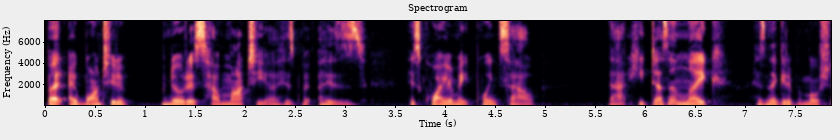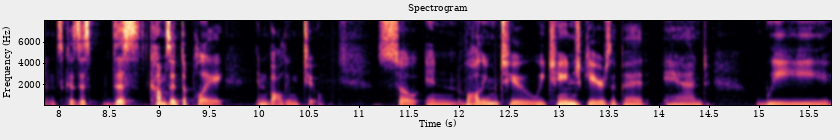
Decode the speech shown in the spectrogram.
but I want you to notice how Machia, his his his choir mate, points out that he doesn't like his negative emotions because this this comes into play in volume 2. So in volume 2, we change gears a bit and we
